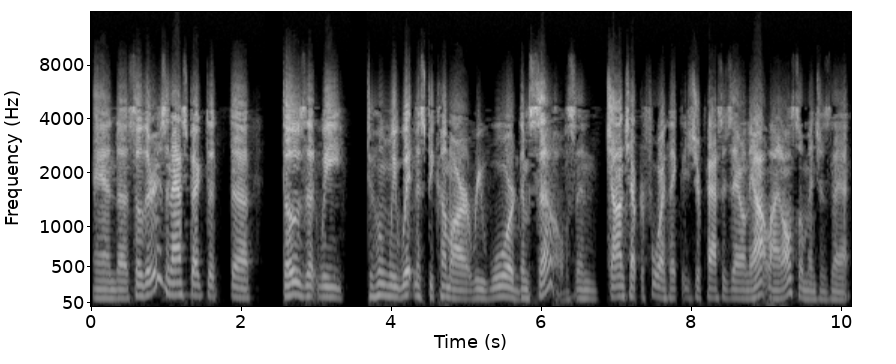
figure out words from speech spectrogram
And uh, so there is an aspect that uh, those that we to whom we witness become our reward themselves. And John chapter four, I think, is your passage there on the outline, also mentions that.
